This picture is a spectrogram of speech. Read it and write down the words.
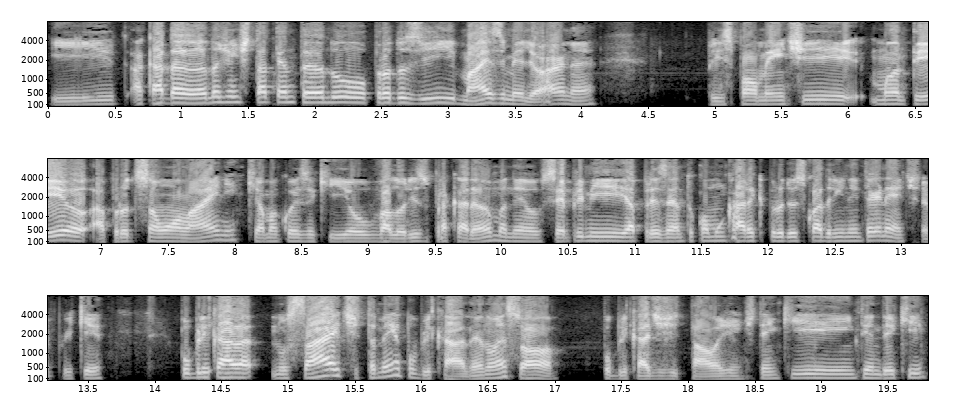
E a cada ano a gente está tentando produzir mais e melhor, né? Principalmente manter a produção online, que é uma coisa que eu valorizo pra caramba, né? Eu sempre me apresento como um cara que produz quadrinho na internet, né? Porque publicar no site também é publicar, né? Não é só publicar digital. A gente tem que entender que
